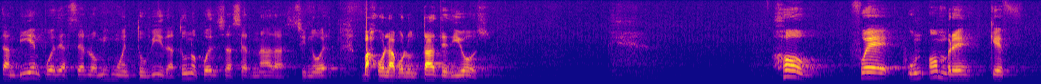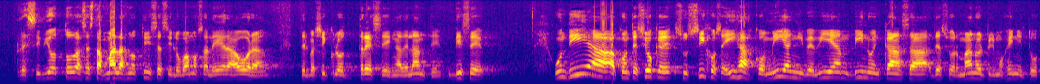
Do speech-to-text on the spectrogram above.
también puede hacer lo mismo en tu vida. Tú no puedes hacer nada si no es bajo la voluntad de Dios. Job fue un hombre que recibió todas estas malas noticias y lo vamos a leer ahora del versículo 13 en adelante. Dice, Un día aconteció que sus hijos e hijas comían y bebían vino en casa de su hermano el primogénito,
